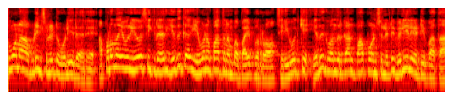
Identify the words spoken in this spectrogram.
இவனா அப்படின்னு சொல்லிட்டு ஒளியிறாரு. அப்புறம் தான் இவர் யோசிக்கிறாரு எதுக்காக இவனை பார்த்து நம்ம பயப்படுறோம்? சரி ஓகே எதுக்கு வந்திருக்கான்னு பாப்போம்னு சொல்லிட்டு வெளியில எட்டி பார்த்தா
